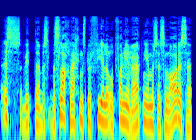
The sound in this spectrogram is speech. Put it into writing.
is weet eh, beslagleggingsbevele op van jou werknemers se salarisse,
